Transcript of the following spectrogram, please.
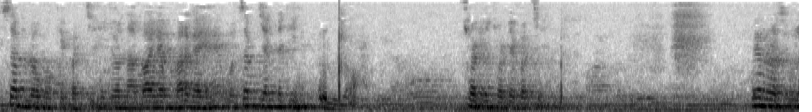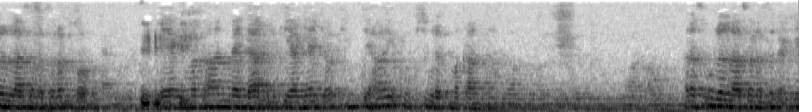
سب لوگوں کے بچے ہیں، جو نابالغ مر گئے ہیں، وہ سب جنتی ہیں۔ چھوٹے چھوٹے بچے۔ پھر رسول اللہ صلی اللہ علیہ وسلم کو ایک مکان میں داخل کیا گیا جو انتہائی خوبصورت مکان تھا۔ رسول اللہ صلی اللہ علیہ وسلم نے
